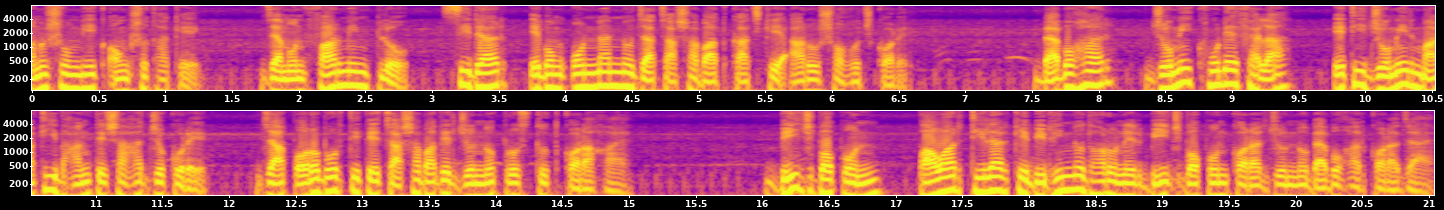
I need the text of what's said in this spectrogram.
আনুষঙ্গিক অংশ থাকে, যেমন ফার্মিং প্লো সিডার এবং অন্যান্য যা চাষাবাদ কাজকে আরও সহজ করে। ব্যবহার, জমি খুঁড়ে ফেলা, এটি জমির মাটি ভাঙতে সাহায্য করে, যা পরবর্তীতে চাষাবাদের জন্য প্রস্তুত করা হয়। বীজ বপন, পাওয়ার টিলারকে বিভিন্ন ধরনের বীজ বপন করার জন্য ব্যবহার করা যায়।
